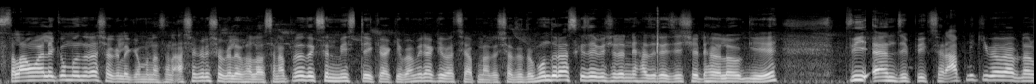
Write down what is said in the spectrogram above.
আসসালামু আলাইকুম বন্ধুরা, সকলে কেমন আছেন? আশা করি সকলে ভালো আছেন। আপনারা দেখছেন মিস্টেক রাকিব, আমি রাকিব আছি আপনাদের সাথে। তো বন্ধুরা, আজকে যে বিষয়টা নিয়ে হাজির হয়েছি, সেটা হলো গিয়ে পিএনজি পিকচার আপনি কীভাবে আপনার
